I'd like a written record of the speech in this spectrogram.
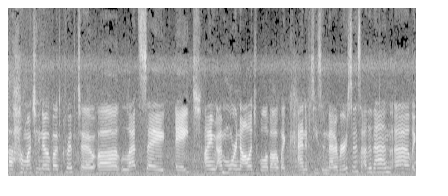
Uh, how much I know about crypto? Uh, let's say eight. I'm, I'm more knowledgeable about like NFTs and metaverses other than uh, like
